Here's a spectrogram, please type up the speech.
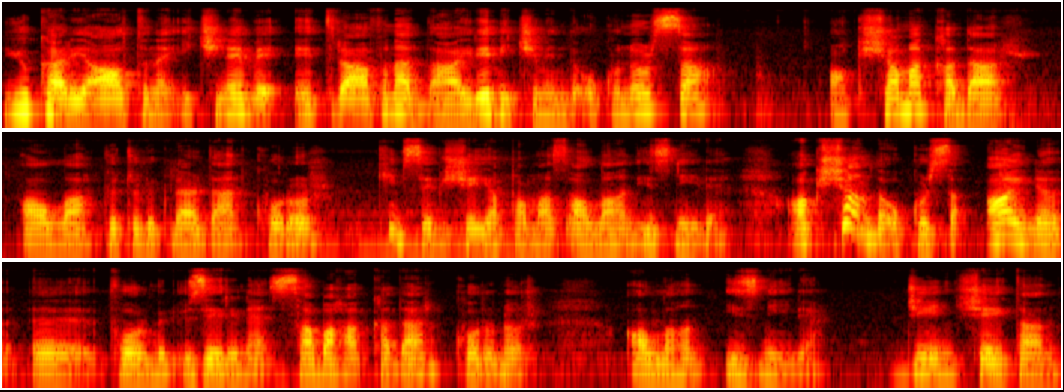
yukarıya, altına, içine ve etrafına daire biçiminde okunursa akşama kadar Allah kötülüklerden korur. Kimse bir şey yapamaz Allah'ın izniyle. Akşam da okursa aynı e, formül üzerine sabaha kadar korunur Allah'ın izniyle. Cin, şeytan,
